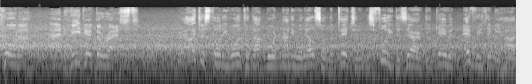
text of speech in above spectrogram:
corner, and he did the rest. Yeah, I just thought he wanted that more than anyone else on the pitch, and it was fully deserved. He gave it everything he had.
